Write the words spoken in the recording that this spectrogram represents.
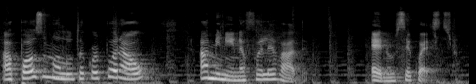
Após uma luta corporal, a menina foi levada. Era um sequestro.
